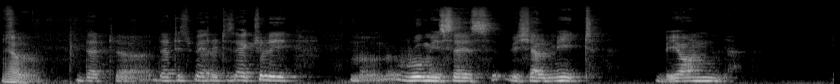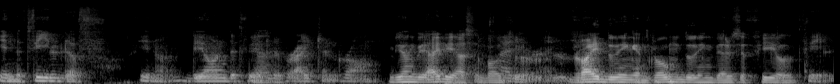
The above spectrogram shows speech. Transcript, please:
Yeah. so that uh, that is where it is actually. um, Rumi says we shall meet beyond in the field of you know beyond the field Yeah. of right and wrong Beyond the ideas about I know, right. right doing and wrong doing, there is a field. field.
